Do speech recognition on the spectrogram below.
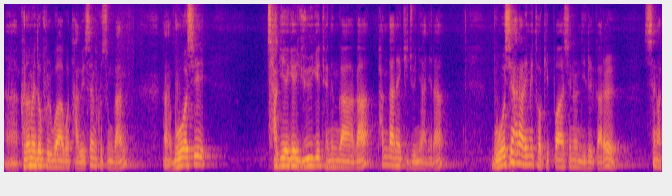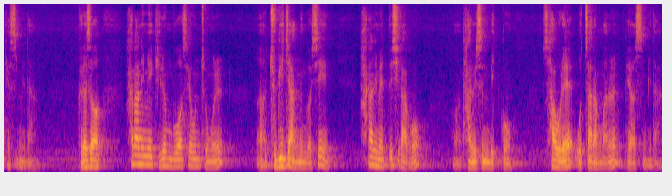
아, 그럼에도 불구하고 다윗은 그 순간 아, 무엇이 자기에게 유익이 되는가가 판단의 기준이 아니라 무엇이 하나님이 더 기뻐하시는 일일까를 생각했습니다. 그래서 하나님이 기름 부어 세운 종을 어, 죽이지 않는 것이 하나님의 뜻이라고 어, 다윗은 믿고 사울의 옷자락만을 베었습니다.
